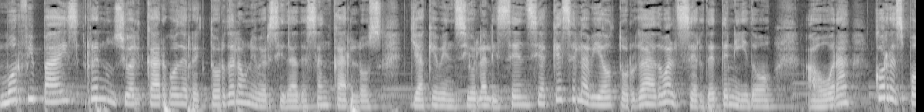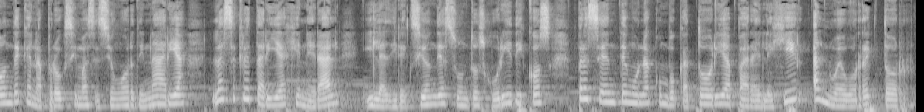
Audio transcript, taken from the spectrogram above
Morphy Pais renunció al cargo de rector de la Universidad de San Carlos, ya que venció la licencia que se le había otorgado al ser detenido. Ahora corresponde que en la próxima sesión ordinaria la Secretaría General y la Dirección de Asuntos Jurídicos presenten una convocatoria para elegir al nuevo rector.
